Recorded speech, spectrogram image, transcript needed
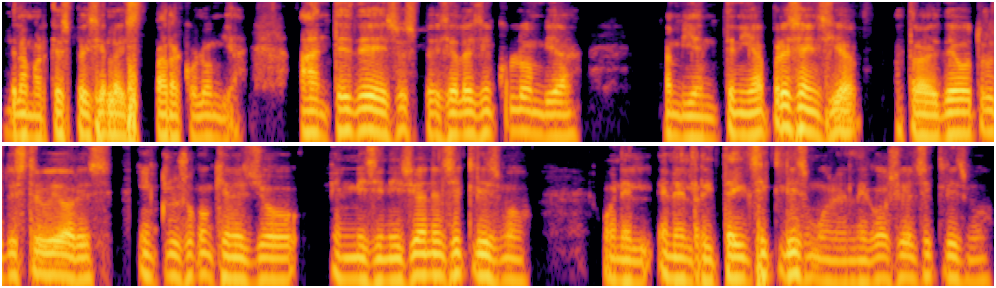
de la marca Specialized para Colombia. Antes de eso, Specialized en Colombia también tenía presencia a través de otros distribuidores, incluso con quienes yo en mis inicios en el ciclismo o en el, en el retail ciclismo, en el negocio del ciclismo,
